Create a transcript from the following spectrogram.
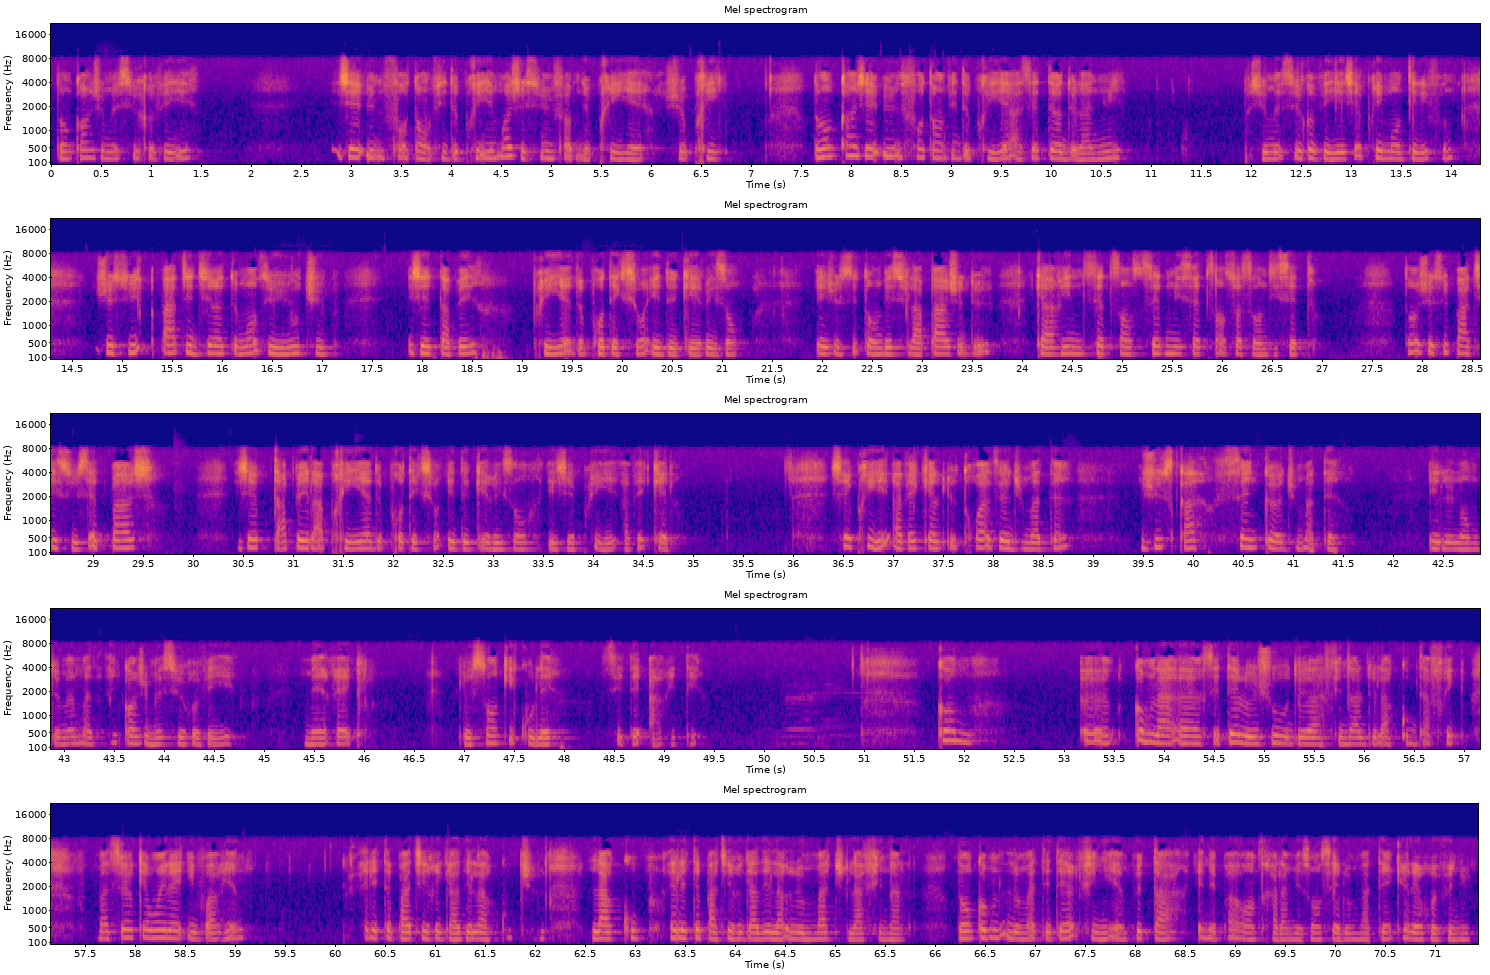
Donc quand je me suis réveillée, j'ai une forte envie de prier. Moi, je suis une femme de prière. Je prie. Donc quand j'ai eu une forte envie de prier à cette heure de la nuit, je me suis réveillée, j'ai pris mon téléphone, je suis partie directement sur YouTube. J'ai tapé prière de protection et de guérison. Et je suis tombée sur la page de Karine 7777. Donc je suis partie sur cette page. J'ai tapé la prière de protection et de guérison et j'ai prié avec elle. J'ai prié avec elle de 3 heures du matin jusqu'à 5 heures du matin. Et le lendemain matin, quand je me suis réveillée, mes règles, le sang qui coulait, s'était arrêté. Comme, euh, comme euh, c'était le jour de la finale de la Coupe d'Afrique, ma soeur, quand elle est ivoirienne, elle était partie regarder la coupe, la coupe. Elle était partie regarder le match la finale. Donc, comme le match était fini un peu tard, elle n'est pas rentrée à la maison. C'est le matin qu'elle est revenue.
